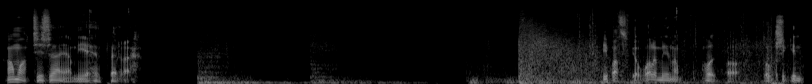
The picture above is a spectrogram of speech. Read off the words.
Kamat sisään ja miehet perään. Tipaski on valmiina, hoitaa toksikin,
